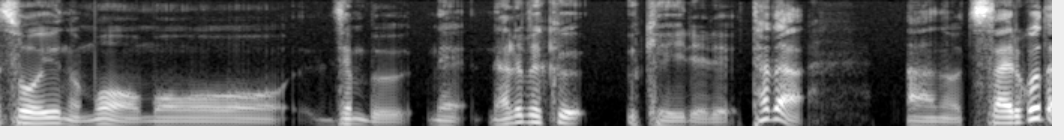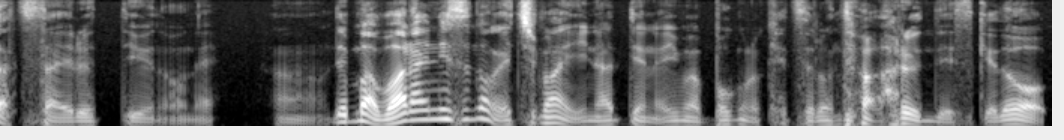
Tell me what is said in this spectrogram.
そういうのももう全部ねなるべく受け入れる。ただあの伝えることは伝えるっていうのをね、うん、でまあ笑いにするのが一番いいなっていうのは今僕の結論ではあるんですけど、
